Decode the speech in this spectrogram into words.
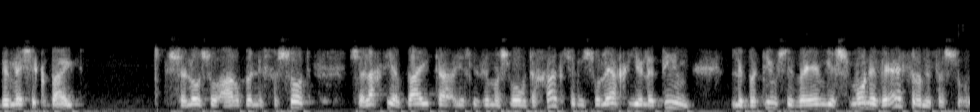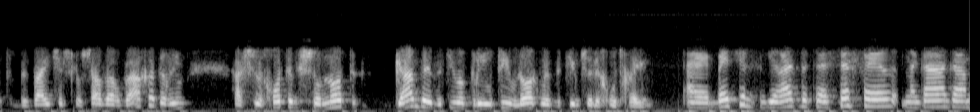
במשק בית שלוש או ארבע נפשות, שלחתי הביתה, יש לזה משמעות אחת, כשאני שולח ילדים לבתים שבהם יש שמונה ועשר נפשות, בבית של שלושה וארבעה חדרים, ההשלכות הן שונות גם בהיבטים הבריאותיים, לא רק בהיבטים של איכות חיים. ההיבט של סגירת בתי הספר נגע גם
